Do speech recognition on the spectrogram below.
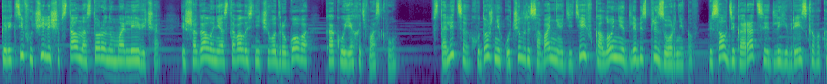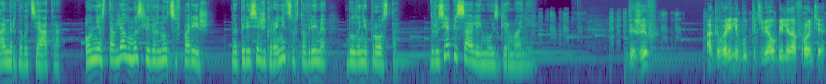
коллектив училища встал на сторону Малевича, и Шагалу не оставалось ничего другого, как уехать в Москву. В столице художник учил рисованию детей в колонии для беспризорников, писал декорации для еврейского камерного театра – он не оставлял мысли вернуться в Париж, но пересечь границу в то время было непросто. Друзья писали ему из Германии. «Ты жив? А говорили, будто тебя убили на фронте.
